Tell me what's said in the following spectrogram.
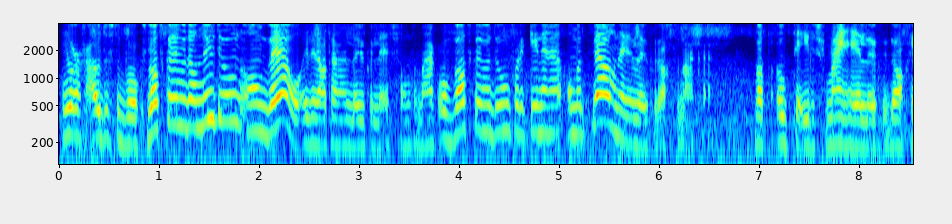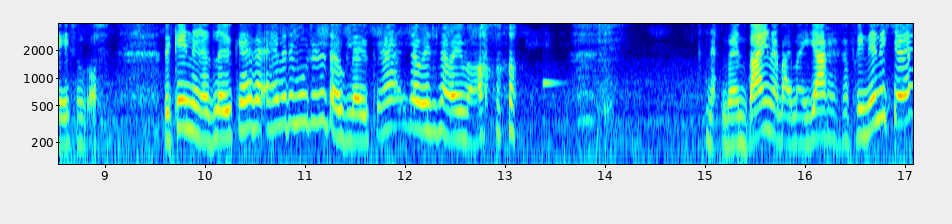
heel erg out of the box. Wat kunnen we dan nu doen om wel inderdaad daar een leuke les van te maken? Of wat kunnen we doen voor de kinderen om het wel een hele leuke dag te maken? Wat ook tevens voor mij een hele leuke dag is. Want als de kinderen het leuk hebben, hebben de moeders het ook leuk. Zo is het nou eenmaal. nou, ik ben bijna bij mijn jarige vriendinnetje.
